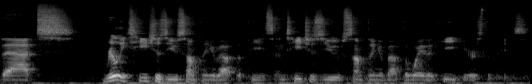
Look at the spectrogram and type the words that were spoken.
that really teaches you something about the piece and teaches you something about the way that he hears the piece.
